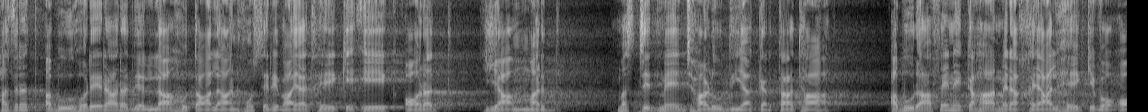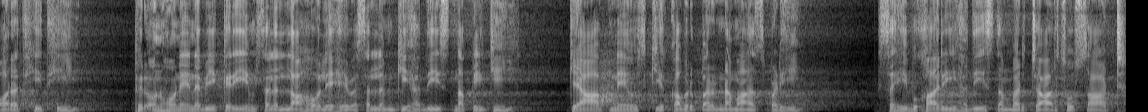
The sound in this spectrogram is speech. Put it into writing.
حضرت ابو حریرہ رضی اللہ تعالیٰ عنہ سے روایت ہے کہ ایک عورت یا مرد مسجد میں جھاڑو دیا کرتا تھا۔ ابو رافع نے کہا، میرا خیال ہے کہ وہ عورت ہی تھی۔ پھر انہوں نے نبی کریم صلی اللہ علیہ وسلم کی حدیث نقل کی کہ آپ نے اس کی قبر پر نماز پڑھی۔ صحیح بخاری حدیث نمبر چار سو ساٹھ۔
